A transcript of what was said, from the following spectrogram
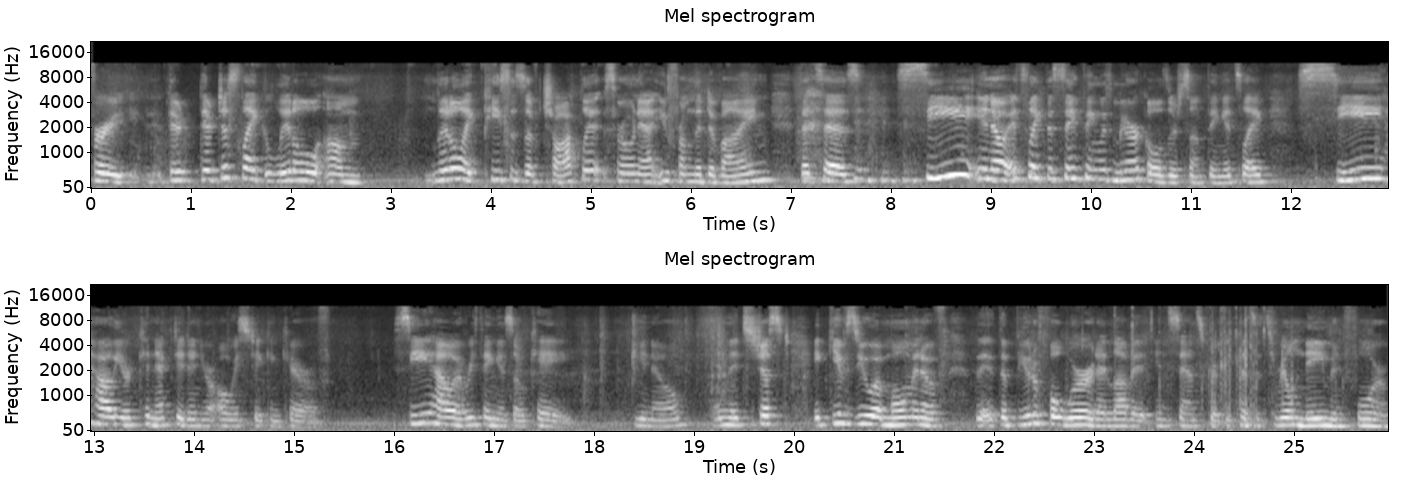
for they're they're just like little um, little like pieces of chocolate thrown at you from the divine that says, see, you know, it's like the same thing with miracles or something. It's like, see how you're connected and you're always taken care of. See how everything is okay, you know? And it's just, it gives you a moment of the, the beautiful word, I love it in Sanskrit because it's real name and form.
